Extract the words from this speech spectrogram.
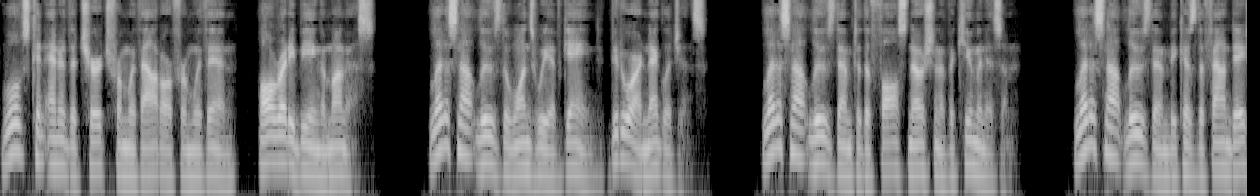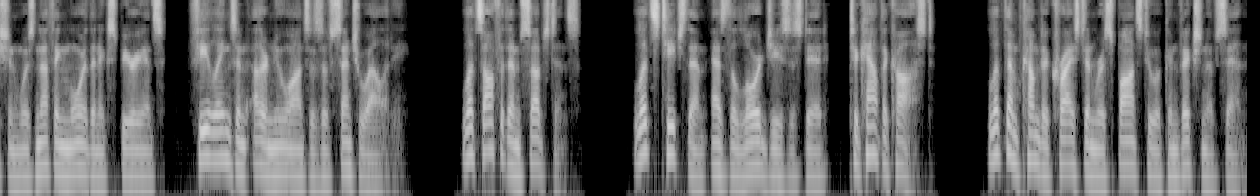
Wolves can enter the church from without or from within, already being among us. Let us not lose the ones we have gained, due to our negligence. Let us not lose them to the false notion of ecumenism. Let us not lose them because the foundation was nothing more than experience, feelings, and other nuances of sensuality. Let's offer them substance. Let's teach them, as the Lord Jesus did, to count the cost. Let them come to Christ in response to a conviction of sin.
